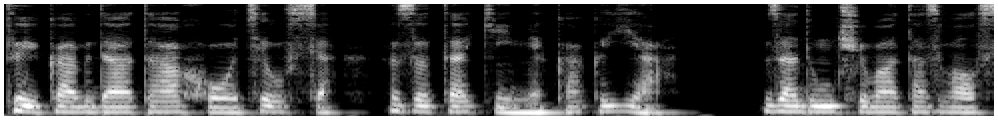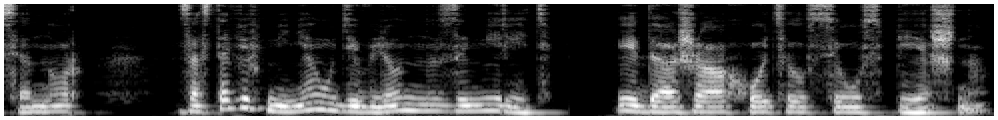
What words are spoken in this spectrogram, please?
«Ты когда-то охотился за такими, как я», — задумчиво отозвался Нор, заставив меня удивленно замереть, и даже охотился успешно,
